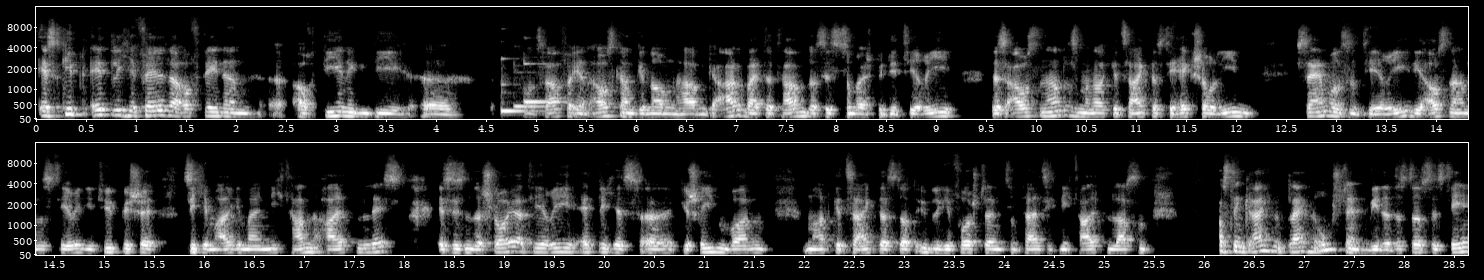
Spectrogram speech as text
es gibt etliche Felder, auf denen äh, auch diejenigen, die äh, von Safa ihren Ausgang genommen haben, gearbeitet haben. Das ist zum Beispiel die Theorie des Außenhandels. Man hat gezeigt, dass die Heck-Shaolin Samuelson-Theorie, die Außenhandelstheorie, die typische, sich im Allgemeinen nicht halten lässt. Es ist in der Steuertheorie etliches äh, geschrieben worden. Man hat gezeigt, dass dort übliche Vorstellungen zum Teil sich nicht halten lassen. Aus den gleichen, gleichen Umständen wieder, dass das System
